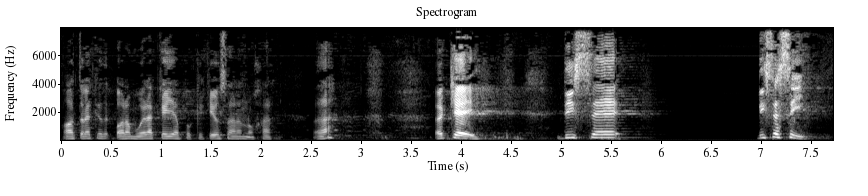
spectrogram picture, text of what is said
Ahora que ahora mover aquella porque aquellos se van a enojar. ¿verdad? Ok. Dice, dice así.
